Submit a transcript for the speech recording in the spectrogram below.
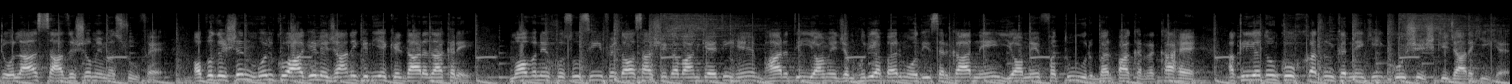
ٹولہ سازشوں میں مصروف ہے۔ اپوزیشن ملک کو آگے لے جانے کے لیے کردار ادا کرے۔ معاون خصوصی فردوس عاشق اوان کہتی ہیں، بھارتی یوم جمہوریہ پر مودی سرکار نے یوم فطور برپا کر رکھا ہے۔ اقلیتوں کو ختم کرنے کی کوشش کی جا رہی ہے۔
